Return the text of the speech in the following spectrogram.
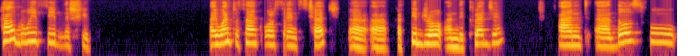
How do we feed the sheep? I want to thank All Saints Church, uh, uh, Cathedral, and the clergy and uh, those who,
